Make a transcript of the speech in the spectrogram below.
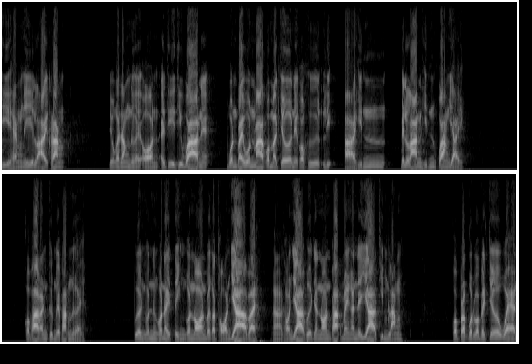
ที่แห่งนี้หลายครั้งจนกระทั่งเหนื่อยอ่อน ไอ้ที่ที่ว่าเนี่ย วนไปวนมาก็มาเจอเนี่ยก็คืออ่าหินเป็นลานหินกว้างใหญ่ ก็พากันขึ้นไปพักเหนื่อย เพื่อนคนหนึ่งเขาในติ่งก็นอนไปก็ถอนหญ้าไป อถอนหญ้าเพื่อจะนอนพักไม่งั้นจะหญ้าทิ่มหลัง ก็ปรากฏว่าไปเจอแหวน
